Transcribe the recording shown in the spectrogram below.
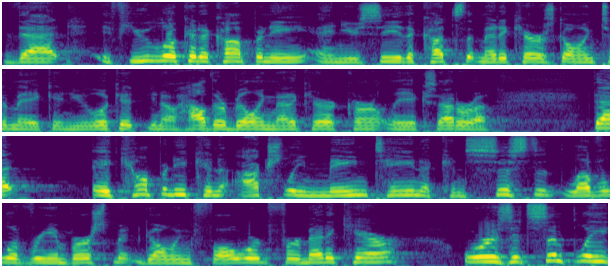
that if you look at a company and you see the cuts that Medicare is going to make and you look at, you know, how they're billing Medicare currently, et cetera, that a company can actually maintain a consistent level of reimbursement going forward for Medicare? Or is it simply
